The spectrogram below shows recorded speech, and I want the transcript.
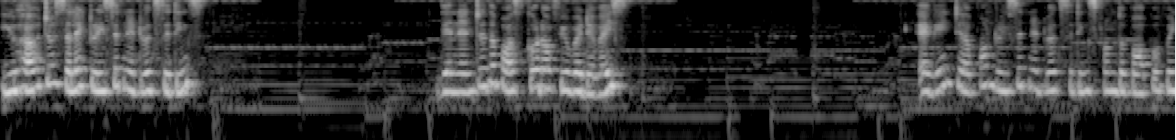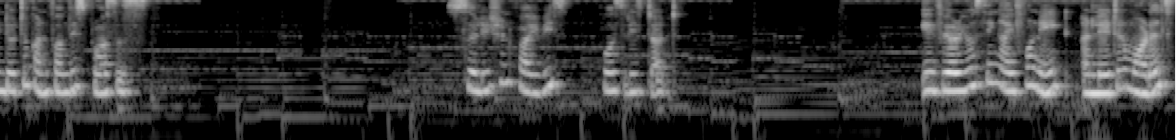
you have to select Reset Network Settings. Then enter the passcode of your device. Again tap on Reset Network Settings from the pop-up window to confirm this process. Solution 5 is Force Restart. If you are using iPhone 8 and later models,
